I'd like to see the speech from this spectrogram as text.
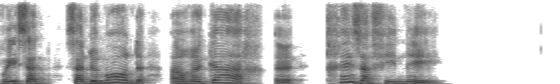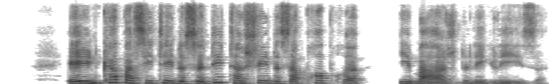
Vous voyez, ça, demande un regard euh, très affiné et une capacité de se détacher de sa propre image de l'Église.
